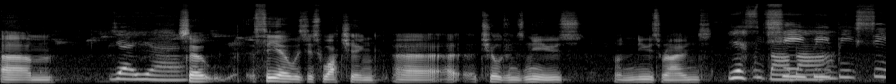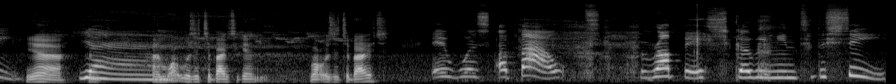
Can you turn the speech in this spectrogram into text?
Um, Yeah, yeah. so Theo was just watching uh, children's news on Newsround. Yes, And Baba. CBBC. Yeah. Yeah. And what was it about again? What was it about? It was about rubbish going into the sea.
